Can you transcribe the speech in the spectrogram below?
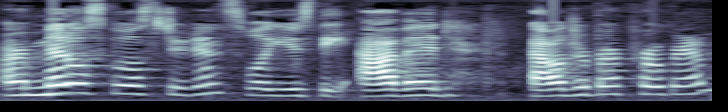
Our middle school students will use the AVID algebra program,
